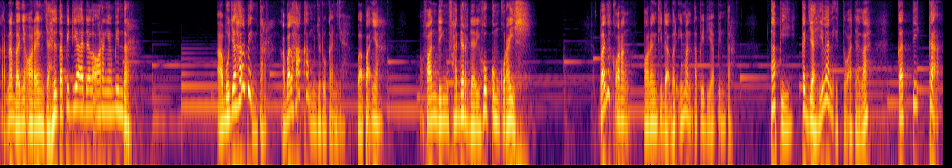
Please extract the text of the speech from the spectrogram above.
karena banyak orang yang jahil tapi dia adalah orang yang pintar. Abu Jahal pintar, Abal Hakam julukannya, bapaknya founding father dari hukum Quraisy. Banyak orang orang yang tidak beriman tapi dia pintar. Tapi kejahilan itu adalah ketika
